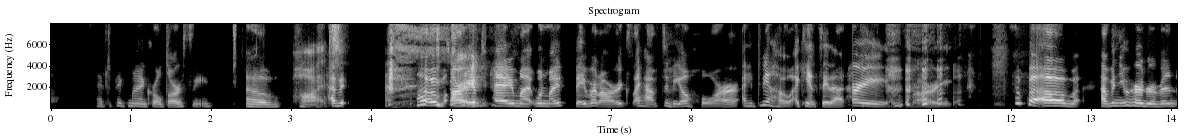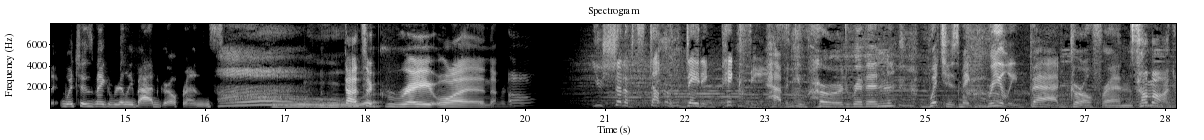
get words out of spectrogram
I have to pick my girl Darcy. Um, Hot. have it. Um, Army of Sorry. My one of my favorite arcs. I have to be a whore. I have to be a hoe. I can't say that. Sorry, I'm sorry. but um, haven't you heard Riven? Witches make really bad girlfriends. That's a great one. That's a really good- Oh. You should have stuck with dating Pixie. Haven't you heard, Riven? Witches make really bad girlfriends. Come on.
